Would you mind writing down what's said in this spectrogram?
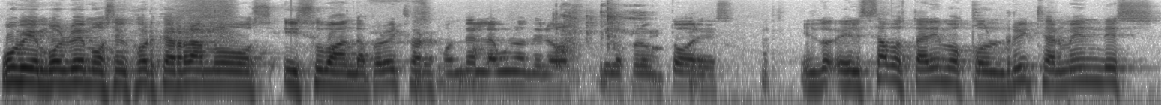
Muy bien, volvemos en Jorge Ramos y su banda. Aprovecho a responderle a uno de los, los productores. El, sábado estaremos con Richard Méndez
